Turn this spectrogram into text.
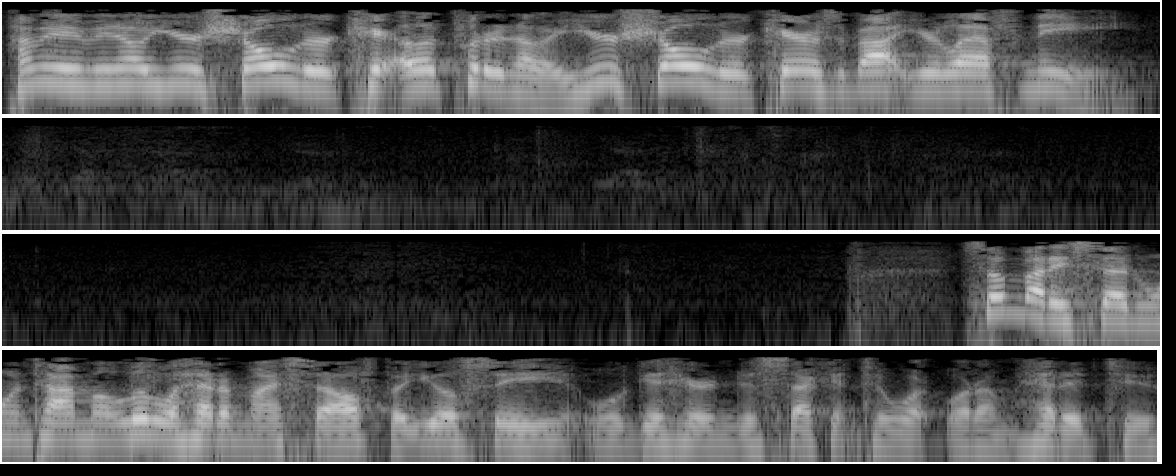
How many of you know your shoulder? Care, let's put another. Your shoulder cares about your left knee. Somebody said one time, a little ahead of myself, but you'll see. We'll get here in just a second to what, what I'm headed to.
